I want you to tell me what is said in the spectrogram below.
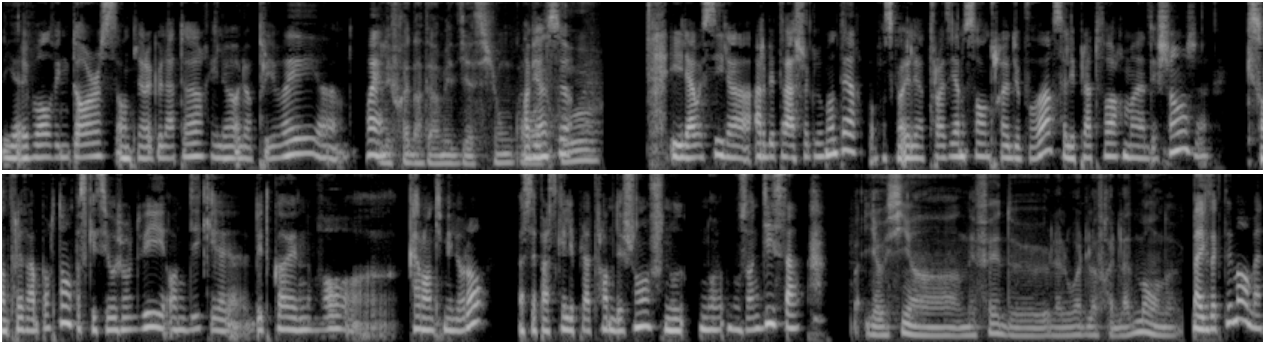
les revolving doors entre les régulateurs et le, privé. Euh, les frais d'intermédiation qu'on ah, bien retrouve. Sûr il y a aussi l'arbitrage réglementaire, parce a le troisième centre du pouvoir, c'est les plateformes d'échange qui sont très importantes, parce que si aujourd'hui on dit que Bitcoin vaut 40 euh, 000 euros, bah, c'est parce que les plateformes d'échange nous, nous, ont dit ça. Bah, il y a aussi un effet de la loi de l'offre et de la demande. Bah exactement, mais,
